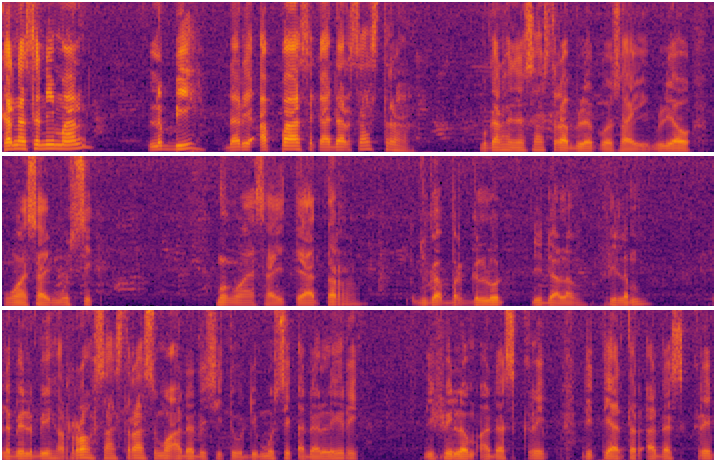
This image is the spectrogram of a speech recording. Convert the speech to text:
karena seniman lebih dari apa sekadar sastra. Bukan hanya sastra beliau kuasai, beliau menguasai musik, menguasai teater, juga bergelut di dalam film, lebih-lebih roh sastra semua ada di situ. Di musik ada lirik di film ada skrip di teater ada skrip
